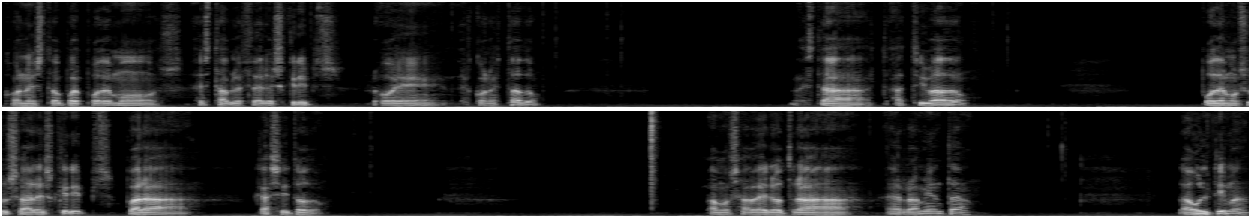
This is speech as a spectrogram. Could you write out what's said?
con esto pues podemos establecer scripts. Lo he desconectado. Está activado. Podemos usar scripts para casi todo Vamos a ver otra herramienta. La última,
